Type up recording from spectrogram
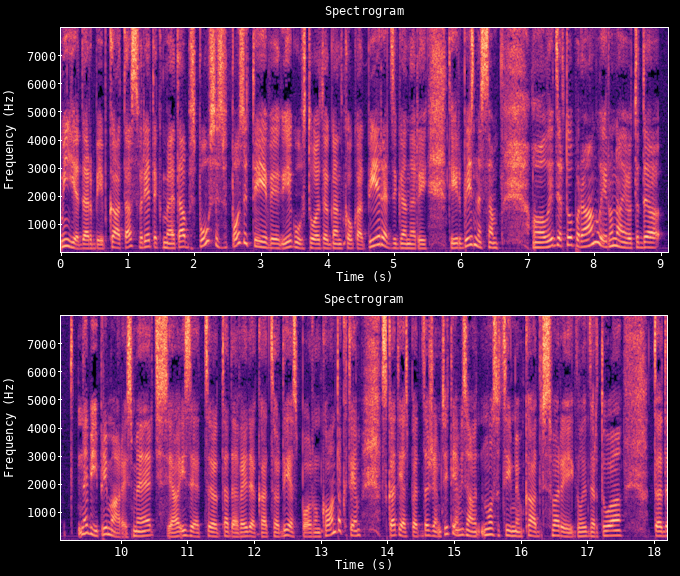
mijiedarbība, kā tas var ietekmēt abas puses pozitīvi, iegūstot gan kaut kādu pieredzi, gan arī tīri biznesam. Līdz ar to par Angliju runājot, tad nebija primārais mērķis, jā, iziet tādā veidā kā caur diasporu un kontaktiem, skatījās pēc dažiem citiem nosacījumiem, kāda ir svarīga. Līdz ar to tad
